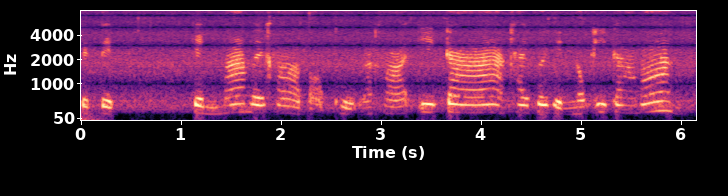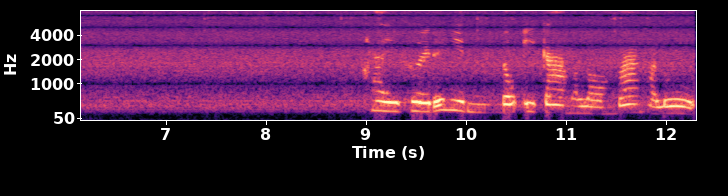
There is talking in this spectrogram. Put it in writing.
เด็กๆเก่งมากเลยค่ะ ตอบถูกนะคะ อีกา ใครเคยเห็นนกอีกาบ้าง ใครเคยได้ยินนกอีกามาร้องบ้างคะลูก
